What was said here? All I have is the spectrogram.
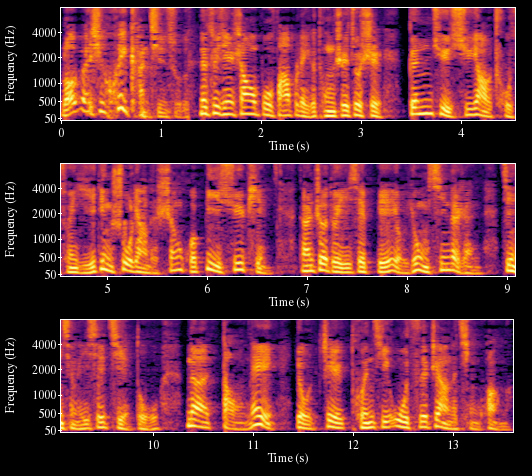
老百姓会看清楚的。那最近商务部发布了一个通知，就是根据需要储存一定数量的生活必需品，但这对一些别有用心的人进行了一些解读。那岛内有这囤积物资这样的情况吗？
